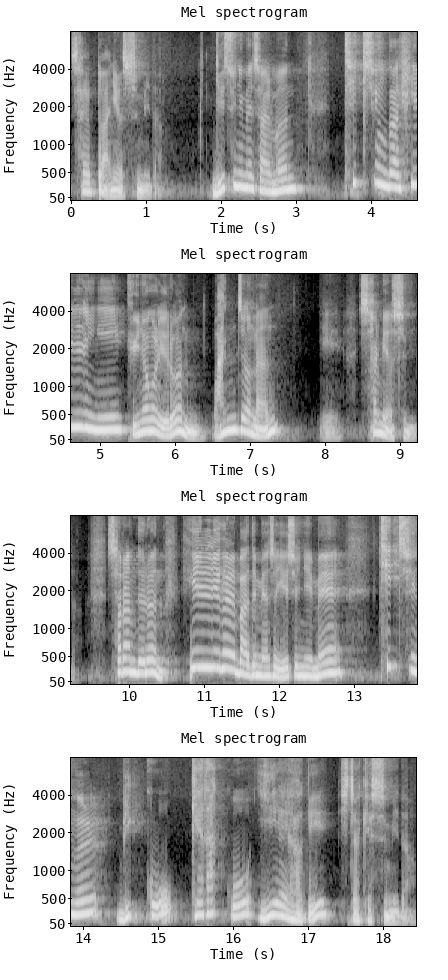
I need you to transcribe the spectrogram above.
사역도 아니었습니다. 예수님의 삶은 티칭과 힐링이 균형을 이룬 완전한 삶이었습니다. 사람들은 힐링을 받으면서 예수님의 티칭을 믿고 깨닫고 이해하기 시작했습니다.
